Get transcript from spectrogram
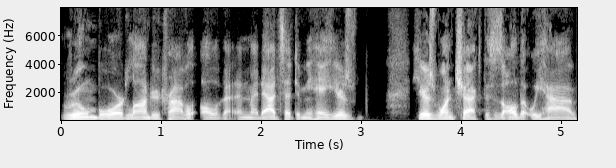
room board laundry travel all of that. And my dad said to me hey here's here's one check. This is all that we have.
